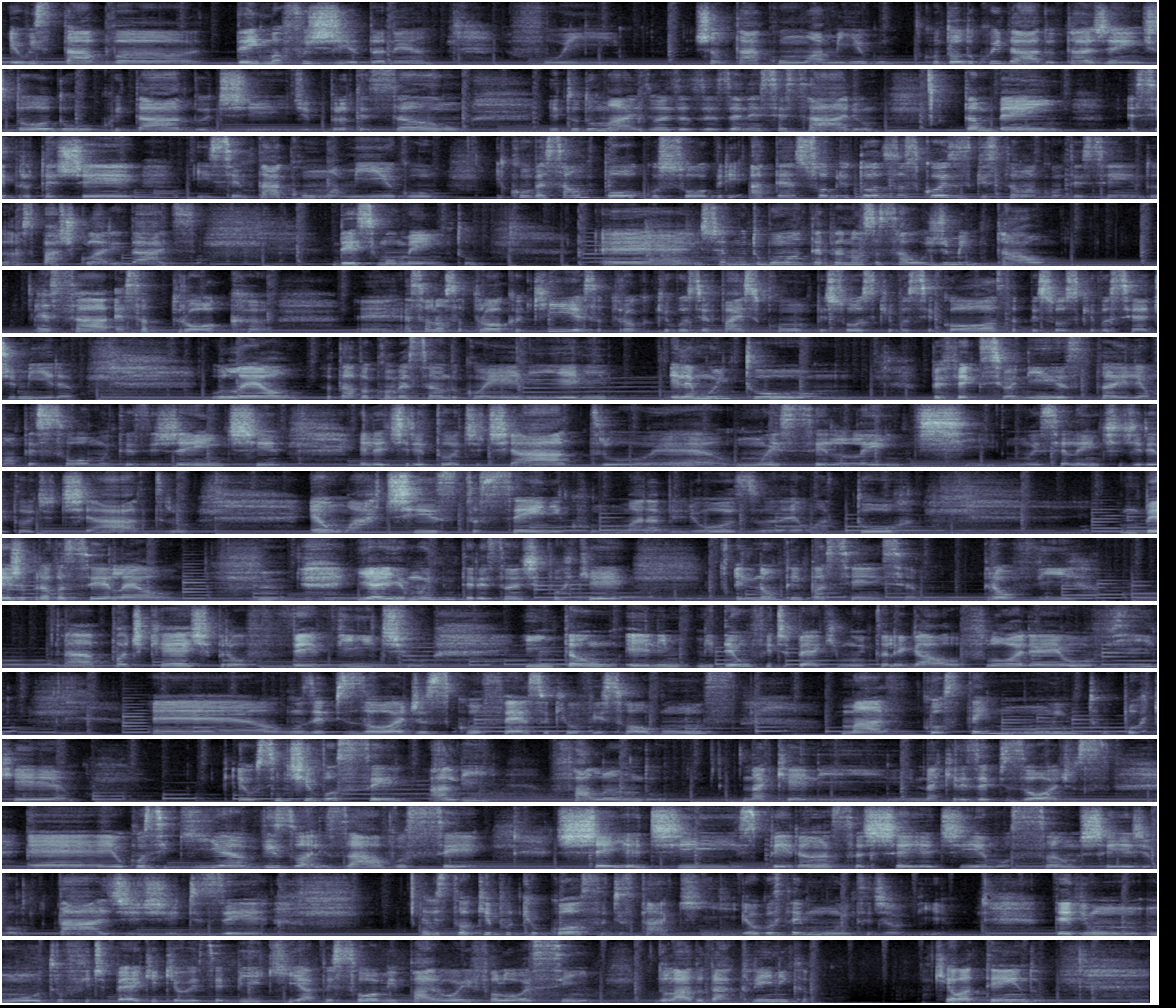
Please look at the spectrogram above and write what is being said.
eu estava, dei uma fugida, né? Fui jantar com um amigo, com todo cuidado, tá, gente? Todo o cuidado de, de proteção e tudo mais, mas às vezes é necessário também se proteger e sentar com um amigo e conversar um pouco sobre até sobre todas as coisas que estão acontecendo, as particularidades desse momento. É, isso é muito bom até para nossa saúde mental. Essa, essa troca, né? essa nossa troca aqui, essa troca que você faz com pessoas que você gosta, pessoas que você admira. O Léo, eu estava conversando com ele e ele, ele é muito perfeccionista, ele é uma pessoa muito exigente, ele é diretor de teatro, é um excelente, um excelente diretor de teatro é um artista cênico maravilhoso, né? um ator. Um beijo para você, Léo. e aí muito interessante porque ele não tem paciência para ouvir uh, podcast, para ver vídeo. Então ele me deu um feedback muito legal. Falou: olha, eu ouvi é, alguns episódios, confesso que ouvi só alguns, mas gostei muito porque eu senti você ali falando naquele, naqueles episódios. É, eu conseguia visualizar você cheia de esperança, cheia de emoção, cheia de vontade de dizer: Eu estou aqui porque eu gosto de estar aqui. Eu gostei muito de ouvir. Teve um, um outro feedback que eu recebi que a pessoa me parou e falou assim, do lado da clínica que eu atendo,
